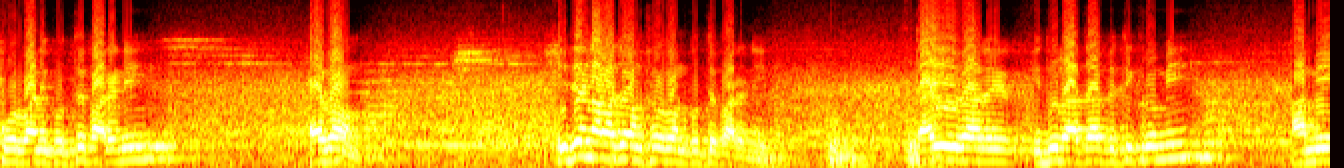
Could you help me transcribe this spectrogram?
কোরবানি করতে পারেনি এবং ঈদের নামাজে অংশগ্রহণ করতে পারেনি। তাই এবারের ঈদুল আজহা ব্যতিক্রমী। আমি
